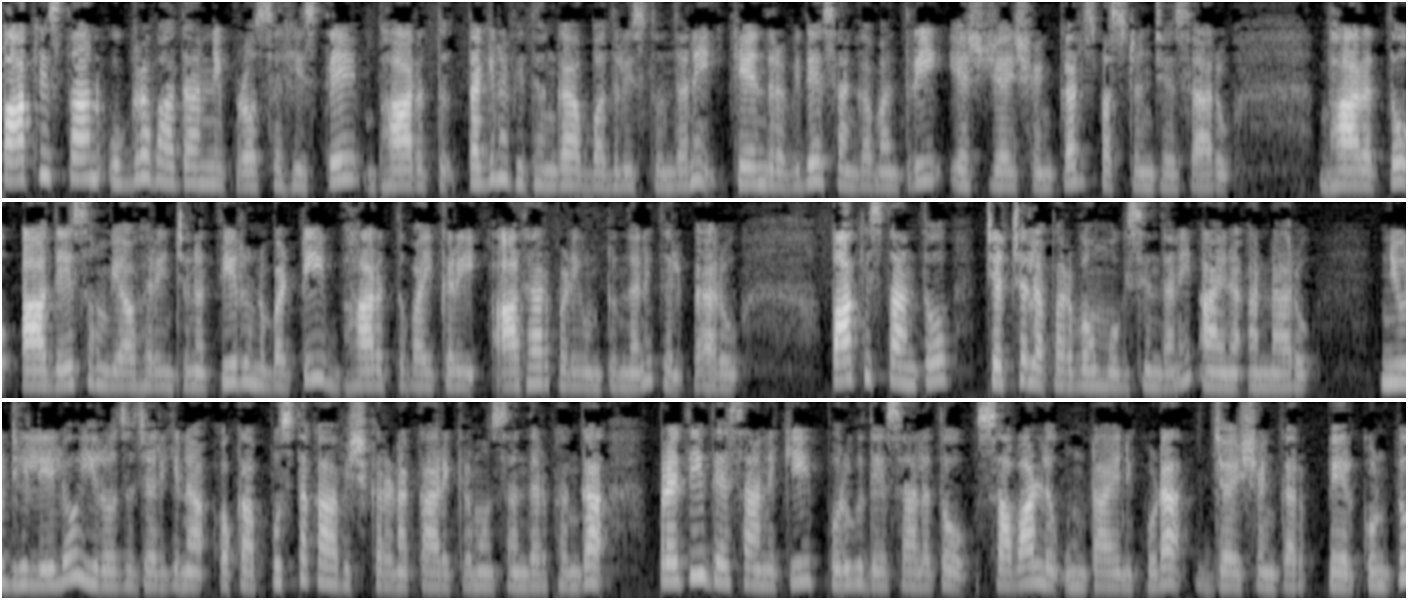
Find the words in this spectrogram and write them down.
పాకిస్తాన్ ఉగ్రవాదాన్ని ప్రోత్సహిస్తే భారత్ తగిన విధంగా బదులిస్తుందని కేంద్ర విదేశాంగ మంత్రి ఎస్ జైశంకర్ స్పష్టం చేశారు భారత్తో ఆ దేశం వ్యవహరించిన తీరును బట్టి భారత్ వైఖరి ఆధారపడి ఉంటుందని తెలిపారు. పాకిస్తాన్తో చర్చల పర్వం ముగిసిందని ఆయన అన్నారు. న్యూఢిల్లీలో ఈ రోజు జరిగిన ఒక పుస్తకావిష్కరణ కార్యక్రమం సందర్భంగా ప్రతి దేశానికి పొరుగు దేశాలతో సవాళ్ళు ఉంటాయని కూడా జైశంకర్ పేర్కొంటూ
